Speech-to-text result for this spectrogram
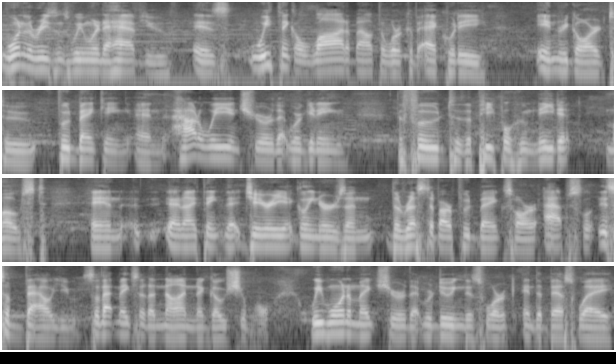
One of the reasons we wanted to have you is we think a lot about the work of equity in regard to food banking and how do we ensure that we're getting the food to the people who need it most. And and I think that Jerry at Gleaners and the rest of our food banks are absolute. It's a value, so that makes it a non-negotiable. We want to make sure that we're doing this work in the best way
